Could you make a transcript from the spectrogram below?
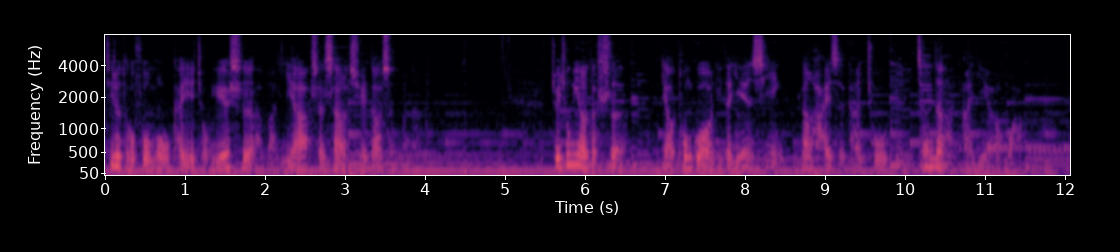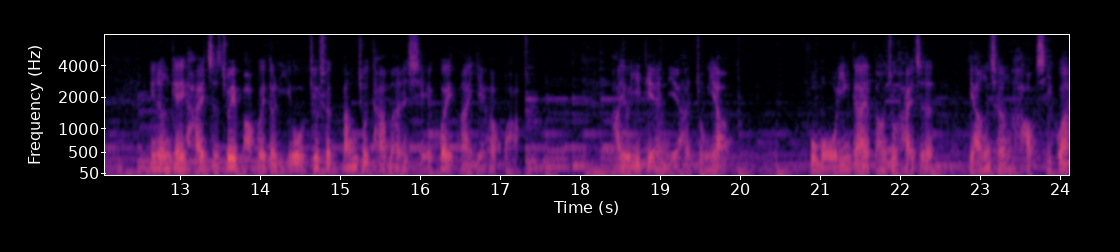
基督徒父母可以从约瑟和玛利亚身上学到什么呢？最重要的是。要通过你的言行，让孩子看出你真的很爱耶和华。你能给孩子最宝贵的礼物，就是帮助他们学会爱耶和华。还有一点也很重要，父母应该帮助孩子养成好习惯，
